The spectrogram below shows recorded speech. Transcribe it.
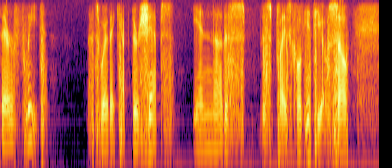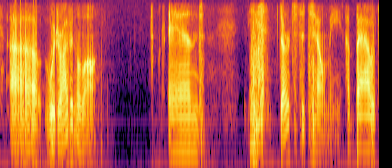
their fleet? That's where they kept their ships in uh, this this place called Ithio. So uh, we're driving along, and he starts to tell me about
